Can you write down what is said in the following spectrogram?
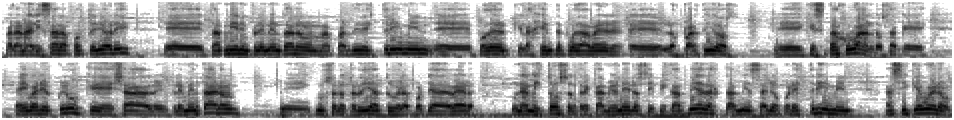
para analizar a posteriori, eh, también implementaron a partir de streaming eh, poder que la gente pueda ver eh, los partidos que se están jugando. O sea que hay varios clubes que ya lo implementaron Eh, incluso el otro día tuve la oportunidad de ver un amistoso entre camioneros y picapiedras, también salió por streaming. Así que bueno,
